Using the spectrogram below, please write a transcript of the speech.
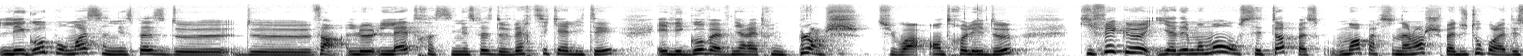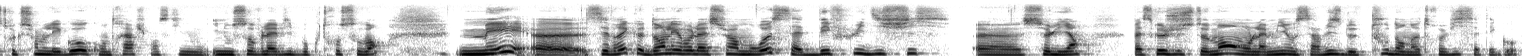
L'ego, pour moi, c'est une espèce de, enfin, le l'être, c'est une espèce de verticalité, et l'ego va venir être une planche, tu vois, entre les deux, qui fait qu'il y a des moments où c'est top, parce que moi, personnellement, je suis pas du tout pour la destruction de l'ego, au contraire, je pense qu'il nous, il nous sauve la vie beaucoup trop souvent. Mais euh, c'est vrai que dans les relations amoureuses, ça défluidifie euh, ce lien parce que justement on l'a mis au service de tout dans notre vie cet ego.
